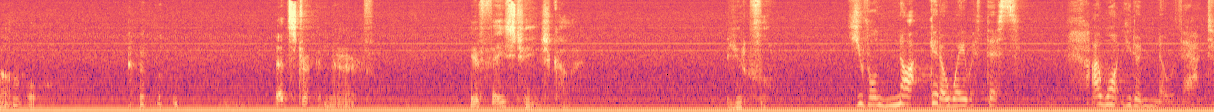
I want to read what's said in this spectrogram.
Oh. that struck a nerve. Your face changed color. Beautiful. You will not get away with this. I want you to know that.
